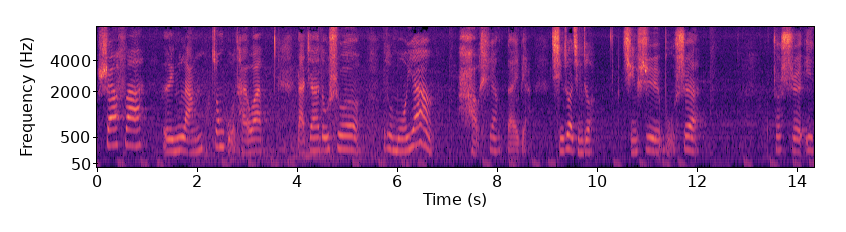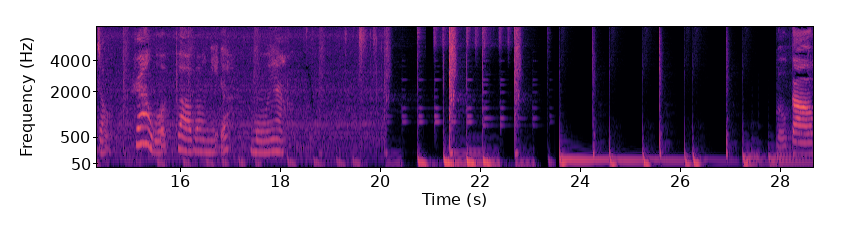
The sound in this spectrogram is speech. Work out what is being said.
沙发，琳琅，中国台湾，大家都说我的模样好像代表，请坐，请坐，情绪不是，这是一种让我抱抱你的模样。楼高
